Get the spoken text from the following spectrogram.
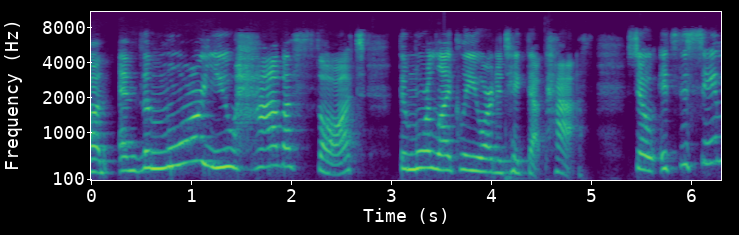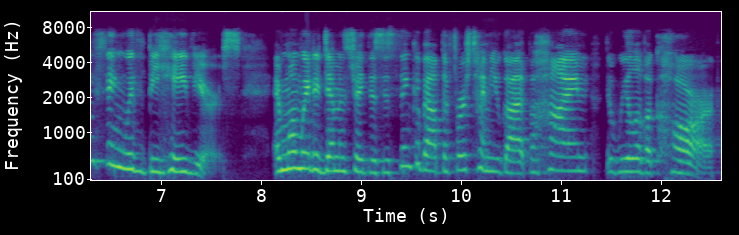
Um, and the more you have a thought, the more likely you are to take that path. So it's the same thing with behaviors. And one way to demonstrate this is think about the first time you got behind the wheel of a car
